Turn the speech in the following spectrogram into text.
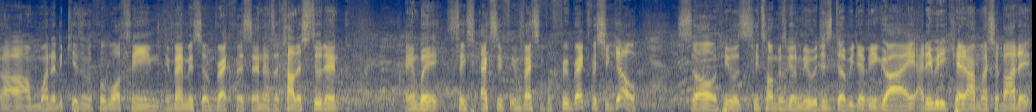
um, one of the kids on the football team invite me to a breakfast. And as a college student, anybody actually invited for free breakfast, you go. So he was he told me he was going to be with this WWE guy. I didn't really care that much about it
